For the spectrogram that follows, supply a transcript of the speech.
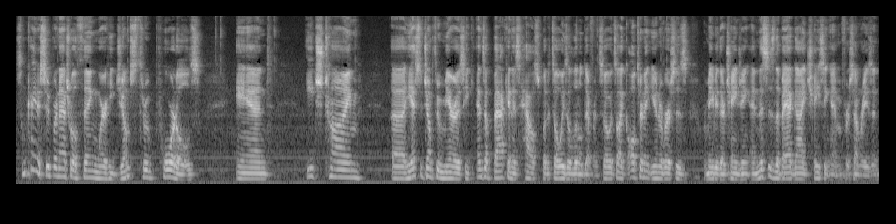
some kind of supernatural thing where he jumps through portals, and each time uh, he has to jump through mirrors, he ends up back in his house, but it's always a little different. So it's like alternate universes, or maybe they're changing, and this is the bad guy chasing him for some reason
